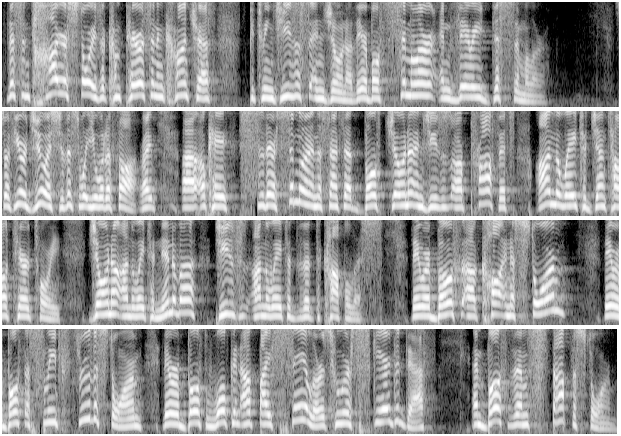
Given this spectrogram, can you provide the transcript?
This entire story is a comparison and contrast between Jesus and Jonah. They are both similar and very dissimilar. So if you're Jewish, this is what you would have thought, right? Uh, okay, so they're similar in the sense that both Jonah and Jesus are prophets on the way to Gentile territory. Jonah on the way to Nineveh, Jesus on the way to the Decapolis. They were both uh, caught in a storm. They were both asleep through the storm. They were both woken up by sailors who were scared to death, and both of them stopped the storm.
